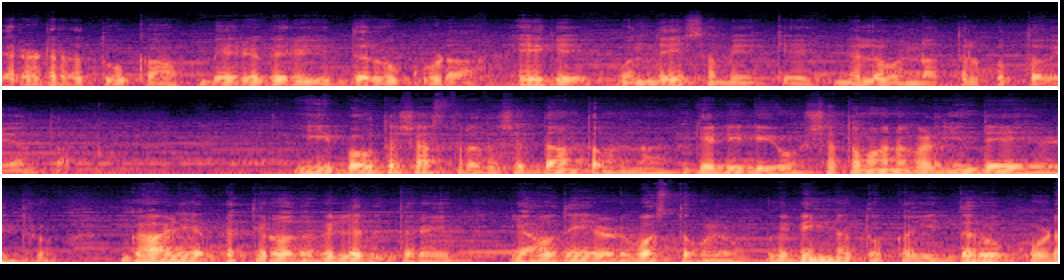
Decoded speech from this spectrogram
ಎರಡರ ತೂಕ ಬೇರೆ ಬೇರೆ ಇದ್ದರೂ ಕೂಡ ಹೇಗೆ ಒಂದೇ ಸಮಯಕ್ಕೆ ನೆಲವನ್ನು ತಲುಪುತ್ತವೆ ಅಂತ. ಈ ಭೌತಶಾಸ್ತ್ರದ ಸಿದ್ಧಾಂತವನ್ನು ಗೆಲೀಲಿಯು ಶತಮಾನಗಳ ಹಿಂದೆಯೇ ಹೇಳಿದರು. ಗಾಳಿಯ ಪ್ರತಿರೋಧವಿಲ್ಲದಿದ್ದರೆ ಯಾವುದೇ ಎರಡು ವಸ್ತುಗಳು ವಿಭಿನ್ನ ತೂಕ ಇದ್ದರೂ ಕೂಡ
